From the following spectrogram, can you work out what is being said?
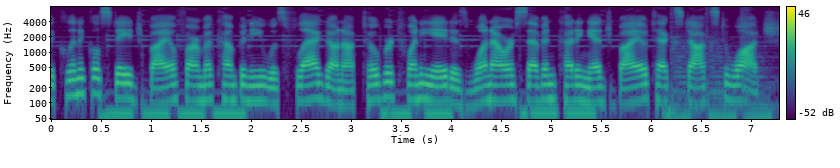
The clinical stage biopharma company was flagged on October 28 as one our seven cutting edge biotech stocks to watch.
